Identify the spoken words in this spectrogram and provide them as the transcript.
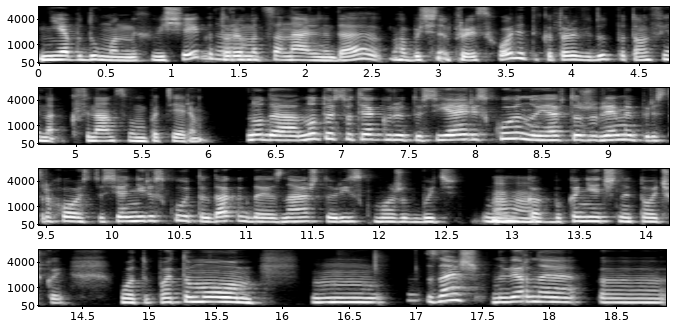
необдуманных вещей, которые да. эмоционально, да, обычно происходят и которые ведут потом фина- к финансовым потерям. Ну да, ну то есть вот я говорю, то есть я рискую, но я в то же время перестраховываюсь. То есть я не рискую тогда, когда я знаю, что риск может быть ну, uh-huh. как бы конечной точкой. Вот, и поэтому, знаешь, наверное, э,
